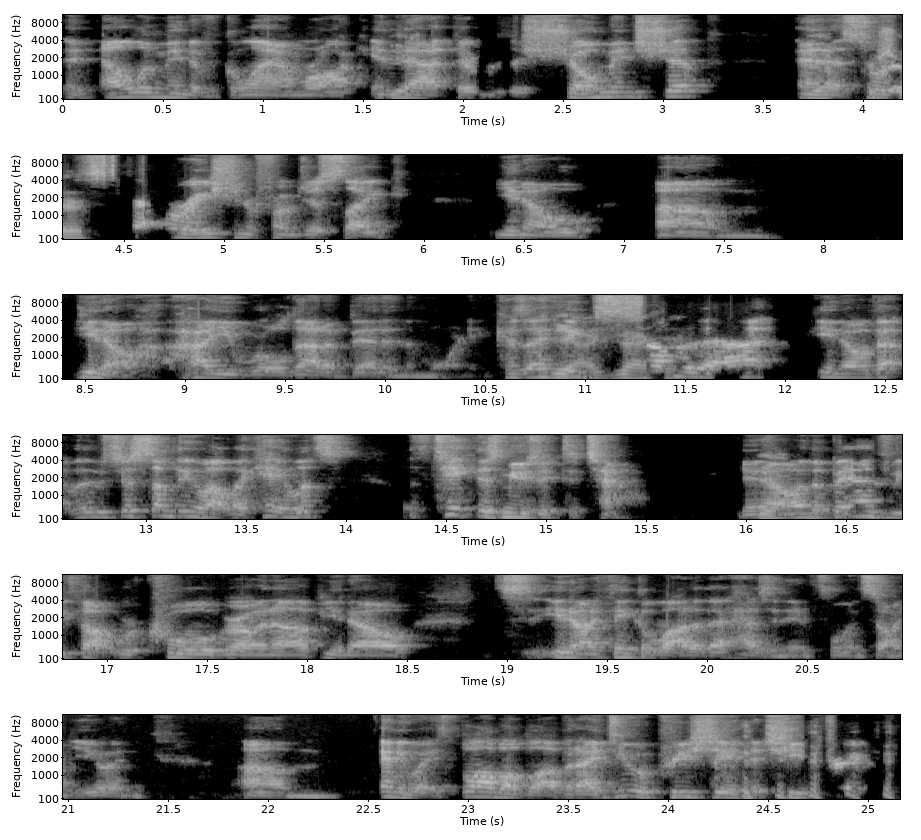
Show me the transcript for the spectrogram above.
an element of glam rock in that there was a showmanship and a sort sure. of separation from just like you know um you know how you rolled out of bed in the morning because i think exactly. some of that you know, that it was just something about like, hey, let's let's take this music to town. You know, yeah. and the bands we thought were cool growing up, you know, you know, I think a lot of that has an influence on you. And um, anyways, blah blah blah. But I do appreciate the cheap trick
